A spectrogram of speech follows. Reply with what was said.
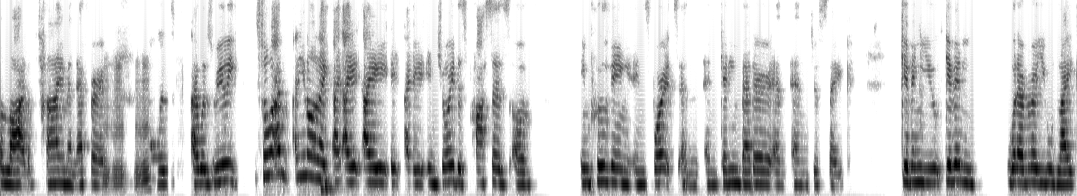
a lot of time and effort. Mm-hmm, mm-hmm. I was I was really so I'm you know like I I I, I enjoy this process of improving in sports and and getting better and and just like giving you giving whatever you like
